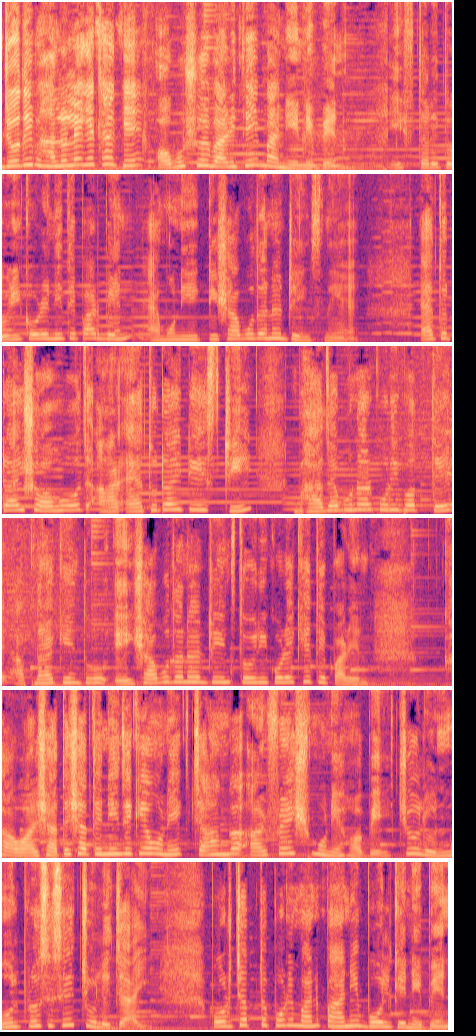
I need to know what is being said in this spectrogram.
যদি ভালো লেগে থাকে, অবশ্যই বাড়িতে বানিয়ে নেবেন। ইফতারে তৈরি করে নিতে পারবেন এমনই একটি সাবুদানা ড্রিঙ্কস নিয়ে। এতটাই সহজ আর এতটাই টেস্টি ভাজা বোনার পরিবর্তে আপনারা কিন্তু এই সাবুদানার ড্রিঙ্কস তৈরি করে খেতে পারেন। খাওয়ার সাথে সাথে নিজেকে অনেক চাঙ্গা আর ফ্রেশ মনে হবে। চলুন মূল প্রসেসে চলে যাই। পর্যাপ্ত পরিমাণ পানি বলকে নেবেন।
